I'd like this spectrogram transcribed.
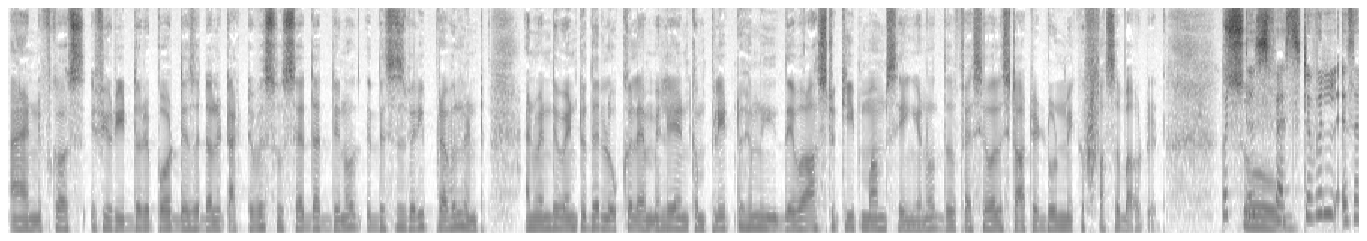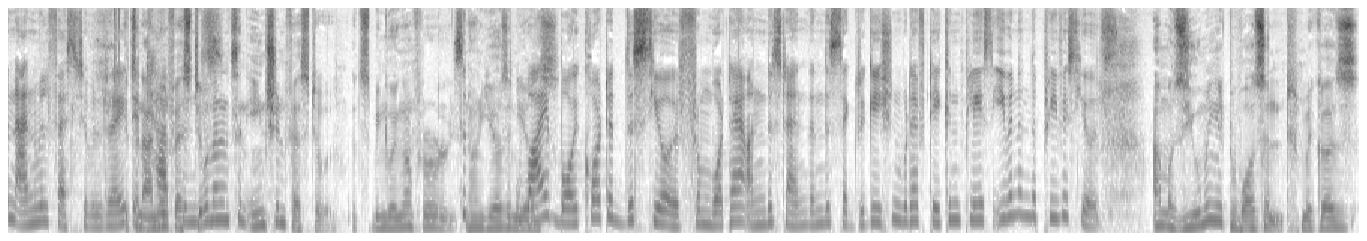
and of course if you read the report there's a dalit activist who said that you know this is very prevalent. And when they went to their local mla and complained to him he, they were asked to keep mum saying you know the festival started don't make a fuss about it But So- this festival is an annual festival, right? it's an It annual festival and it's an ancient festival it's been going on for So years and years Why boycott it this year? From what I understand, then the segregation would have taken place even in the previous years. I'm assuming it wasn't because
